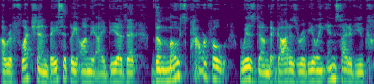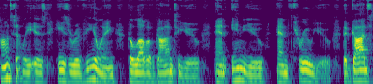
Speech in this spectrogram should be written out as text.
a reflection basically on the idea that the most powerful wisdom that God is revealing inside of you constantly is He's revealing the love of God to you and in you and through you. That God's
